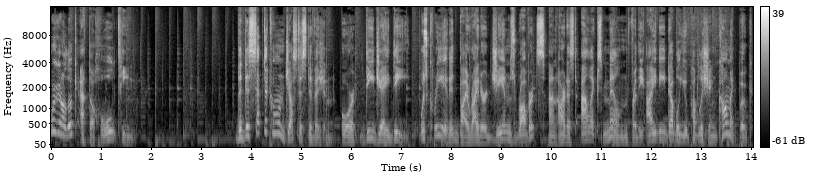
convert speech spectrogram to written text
we're going to look at the whole team. The Decepticon Justice Division, or DJD, was created by writer James Roberts and artist Alex Milne for the IDW publishing comic book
